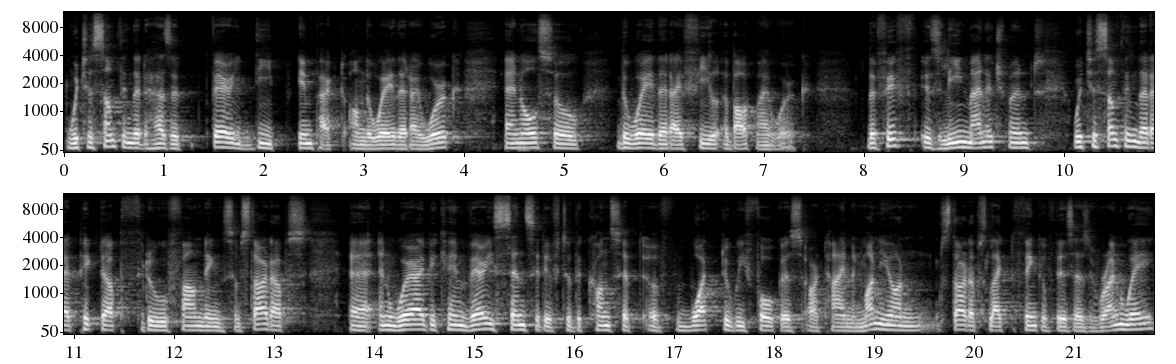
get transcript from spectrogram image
which is something that has a very deep impact on the way that I work and also the way that I feel about my work. The fifth is lean management, which is something that I picked up through founding some startups uh, and where I became very sensitive to the concept of what do we focus our time and money on. Startups like to think of this as a runway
